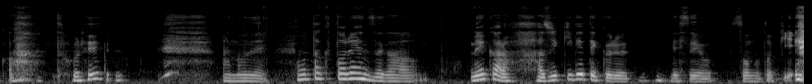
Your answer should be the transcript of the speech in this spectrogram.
か 取れる？あのねコンタクトレンズが目から弾き出てくるんですよその時。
